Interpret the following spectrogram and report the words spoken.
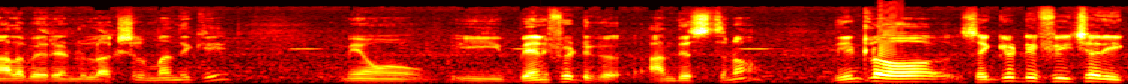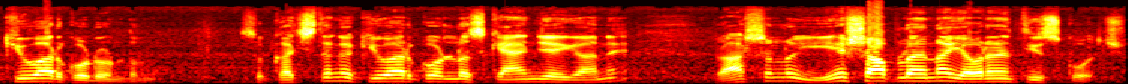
నలభై రెండు లక్షల మందికి మేము ఈ బెనిఫిట్ అందిస్తున్నాం. దీంట్లో సెక్యూరిటీ ఫీచర్ ఈ క్యూఆర్ కోడ్ ఉంటుంది. సో ఖచ్చితంగా క్యూఆర్ కోడ్లో స్కాన్ చేయగానే రాష్ట్రంలో ఏ షాప్లో అయినా ఎవరైనా తీసుకోవచ్చు.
